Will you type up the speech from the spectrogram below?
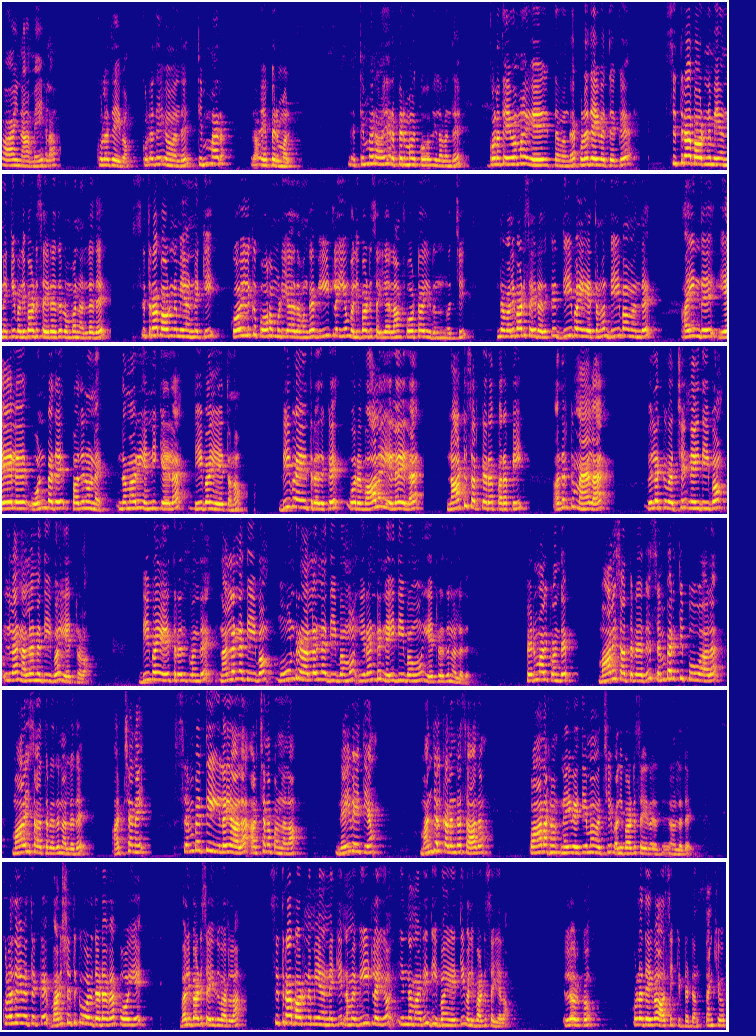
Hi நான் மேகலா. குலதெய்வம். குலதெய்வம் வந்து திம்மர ராயப்பெருமாள் இந்த திம்மராயர பெருமாள் கோவிலை வந்து குலதெய்வமாக ஏற்றவங்க குலதெய்வத்துக்கு சித்ரா பௌர்ணமி அன்னைக்கு வழிபாடு செய்கிறது ரொம்ப நல்லது. சித்ரா பௌர்ணமி அன்னைக்கு கோயிலுக்கு போக முடியாதவங்க வீட்லேயும் வழிபாடு செய்யலாம். ஃபோட்டோ இருந் வச்சு இந்த வழிபாடு செய்கிறதுக்கு தீபம் ஏற்றணும் தீபம் வந்து ஐந்து ஏழு ஒன்பது பதினொன்று இந்த மாதிரி எண்ணிக்கையில் தீபம் ஏற்றணும் தீபம் ஏற்றுறதுக்கு ஒரு வாழை இலையில் நாட்டு சர்க்கரை பரப்பி அதற்கு மேலே விளக்கு வச்சு நெய் தீபம் இல்லை நல்லெண்ணெய் தீபம் ஏற்றலாம். தீபம் ஏற்றுறதுக்கு வந்து நல்லெண்ணெய் தீபம் மூன்று நல்லெண்ணெய் தீபமும் இரண்டு நெய் தீபமும் ஏற்றுறது நல்லது. பெருமாளுக்கு வந்து மாலை சாத்துறது செம்பருத்தி பூவால் மாலை சாத்துறது நல்லது. அர்ச்சனை. செம்பருத்தி இலையால் அர்ச்சனை பண்ணலாம். நெய்வேத்தியம். மஞ்சள் கலந்த சாதம். பானகம் நெய்வேத்தியமாக வச்சு வழிபாடு செய்கிறது நல்லது. குலதெய்வத்துக்கு வருஷத்துக்கு ஒரு தடவை போய் வழிபாடு செய்து வரலாம். சித்ரா பௌர்ணமி அன்னைக்கு நம்ம வீட்லேயும் இந்த மாதிரி தீபம் ஏற்றி வழிபாடு செய்யலாம். எல்லோருக்கும் குலதெய்வ ஆசி கிட்டட்டும். தேங்க்யூ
